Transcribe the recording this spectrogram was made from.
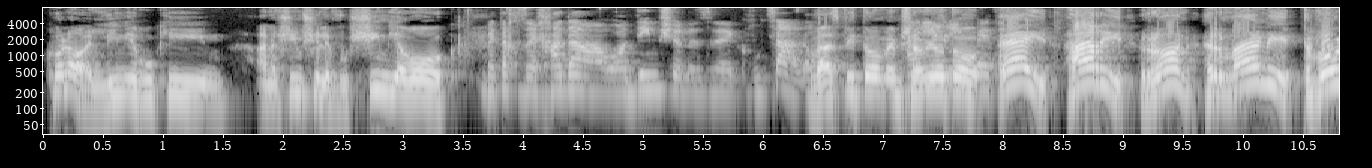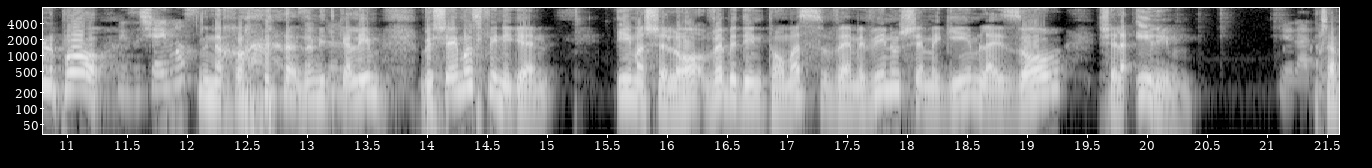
כל האוהלים ירוקים אנשים שלבושים ירוק בטח זה אחד האוהדים של איזה קבוצה לא? ואז פתאום הם שומעים אותו. היי הארי רון הרמני תבואו לפה מי זה שיימוס? נכון אז הם נתקלים בשיימוס פיניגן אימא שלו ובדין תומאס והם הבינו שהם מגיעים לאזור של האירים ידעתי. עכשיו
